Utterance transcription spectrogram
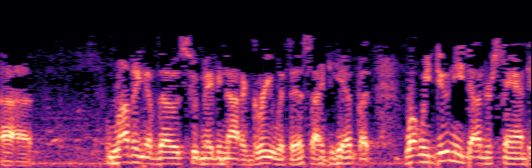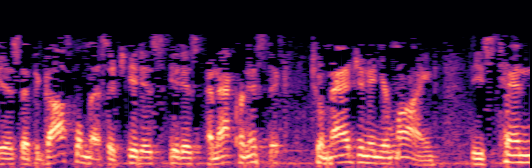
uh, loving of those who maybe not agree with this idea, but what we do need to understand is that the gospel message it is it is anachronistic to imagine in your mind these ten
